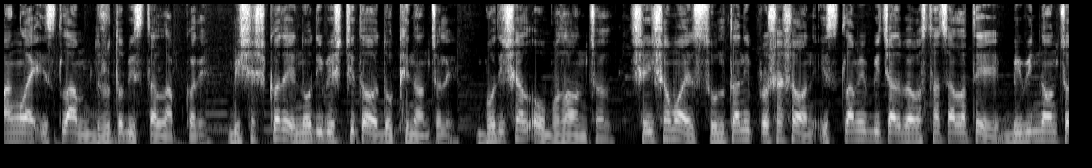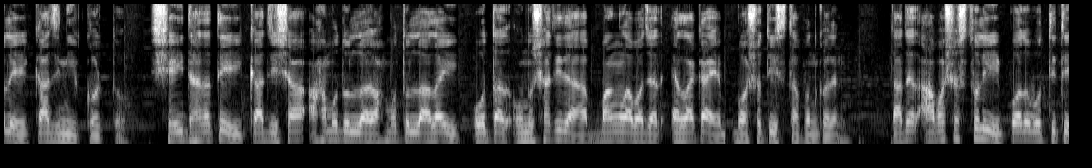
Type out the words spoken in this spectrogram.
বাংলায় ইসলাম দ্রুত বিস্তার লাভ করে, বিশেষ করে নদী নদীবেষ্টিত দক্ষিণাঞ্চলে, বরিশাল ও ভোলা অঞ্চল। সেই সময় সুলতানি প্রশাসন ইসলামী বিচার ব্যবস্থা চালাতে বিভিন্ন অঞ্চলে কাজী নিয়োগ করত। সেই ধারাতেই কাজী শাহ আহমদুল্লাহ রহমতুল্লাহ আলাই ও তার অনুসারীরা বাংলা বাজার এলাকায় বসতি স্থাপন করেন। তাদের আবাসস্থলী পরবর্তীতে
